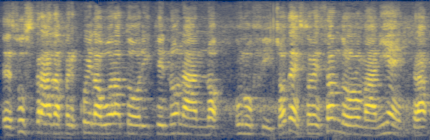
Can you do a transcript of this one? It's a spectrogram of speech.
eh, su strada per quei lavoratori che non hanno un ufficio. Adesso Alessandro Romani entra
